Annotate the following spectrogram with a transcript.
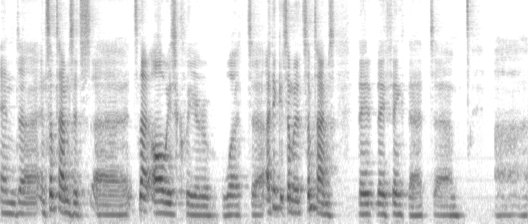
and uh, and sometimes it's uh, it's not always clear what uh, I think. Some sometimes they, they think that um, uh,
